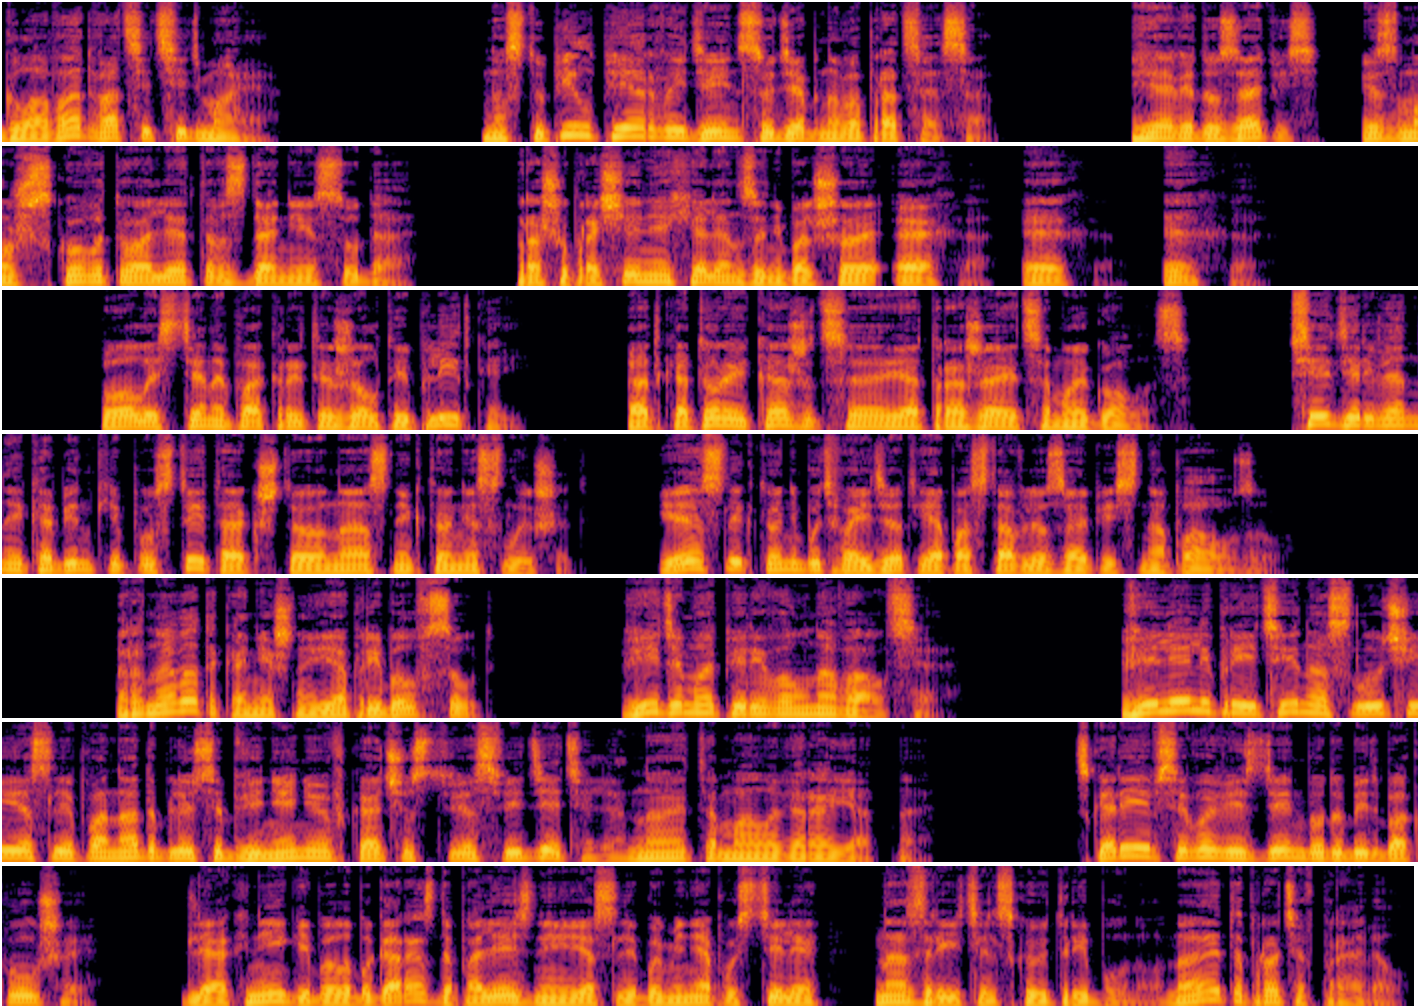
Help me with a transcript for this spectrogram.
Глава 27. Наступил первый день судебного процесса. Я веду запись из мужского туалета в здании суда. Прошу прощения, Хелен, за небольшое эхо, эхо, эхо. Пол и стены покрыты желтой плиткой, от которой, кажется, и отражается мой голос. Все деревянные кабинки пусты, так что нас никто не слышит. Если кто-нибудь войдет, я поставлю запись на паузу. Рановато, конечно, я прибыл в суд. Видимо, переволновался. Велели прийти на случай, если понадоблюсь обвинению в качестве свидетеля, но это маловероятно. Скорее всего, весь день буду бить баклуши. Для книги было бы гораздо полезнее, если бы меня пустили на зрительскую трибуну, но это против правил.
